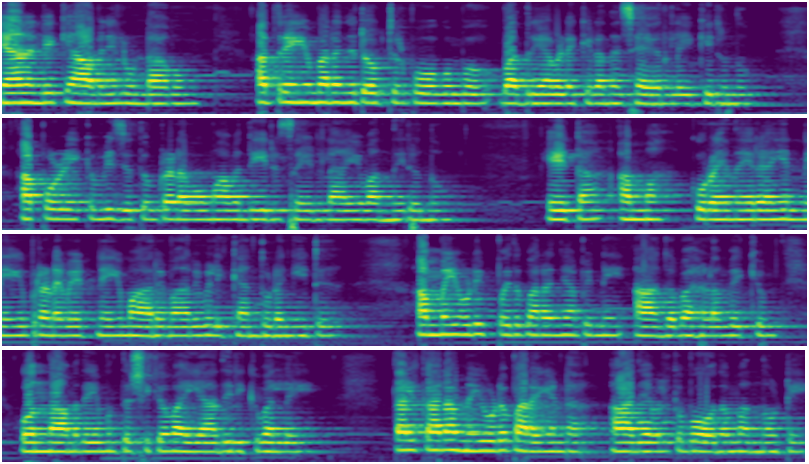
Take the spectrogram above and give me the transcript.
ഞാൻ എന്റെ ക്യാബിനിൽ ഉണ്ടാവും. അത്രയും പറഞ്ഞ് ഡോക്ടർ പോകുമ്പോൾ ബദ്രി അവിടെ കിടന്ന ചെയറിലേക്കിരുന്നു അപ്പോഴേക്കും വിജിത്തും പ്രണവും അവന്റെ ഇരു സൈഡിലായി വന്നിരുന്നു. ഏട്ടാ അമ്മ കുറേ നേരമായി എന്നെയും പ്രണവേട്ടനെയും മാറി മാറി വിളിക്കാൻ തുടങ്ങിയിട്ട്. അമ്മയോട് ഇപ്പോൾ ഇത് പറഞ്ഞാൽ പിന്നെ ആകെ ബഹളം വയ്ക്കും ഒന്നാമതേ മുത്തശ്ശിക്ക് വയ്യാതിരിക്കുമല്ലേ തൽക്കാലം അമ്മയോട് പറയണ്ട. ആദ്യം അവൾക്ക് ബോധം വന്നോട്ടെ.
